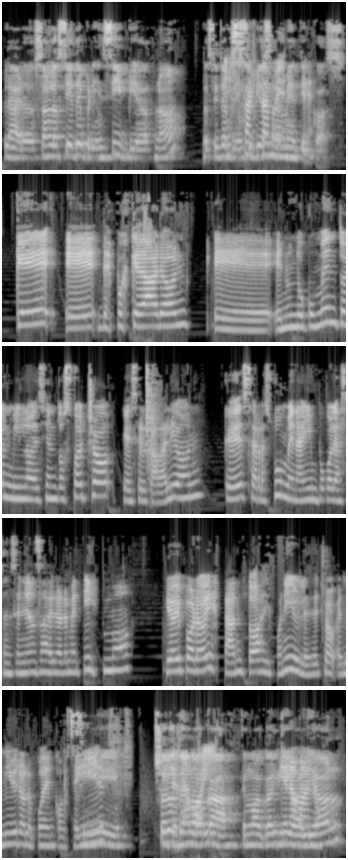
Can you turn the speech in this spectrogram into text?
Claro, son los siete principios, ¿no? Los siete principios herméticos. que eh, después quedaron eh, en un documento en 1908, que es el Cabalión, que se resumen ahí un poco las enseñanzas del hermetismo y hoy por hoy están todas disponibles. De hecho, el libro lo pueden conseguir. Sí, yo lo tengo acá. Tengo acá el. Kibalión.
